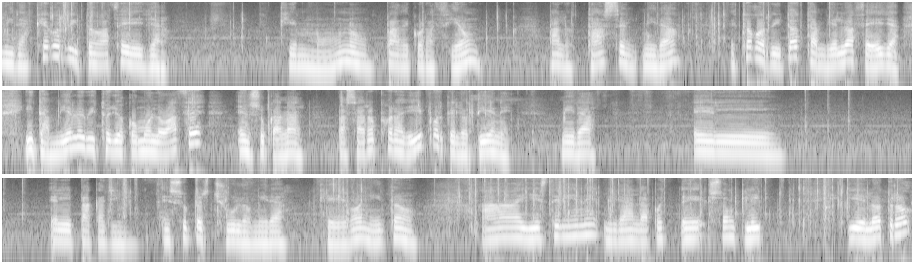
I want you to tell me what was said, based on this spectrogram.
Mira qué gorrito hace ella qué mono, para decoración, para los tassels, mirad. Estos gorritos también lo hace ella. Y también lo he visto yo cómo lo hace en su canal. Pasaros por allí porque lo tiene. Mirad. El... El packaging. Es súper chulo, mirad. Qué bonito. Ah, y este viene, mirad, la pues, son clips. Y el otro,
